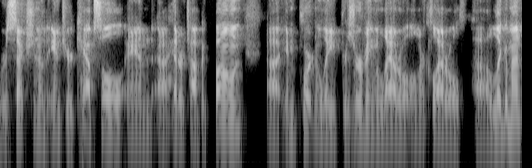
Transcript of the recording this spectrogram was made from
resection of the anterior capsule and uh, heterotopic bone, uh, importantly preserving the lateral ulnar collateral uh, ligament,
